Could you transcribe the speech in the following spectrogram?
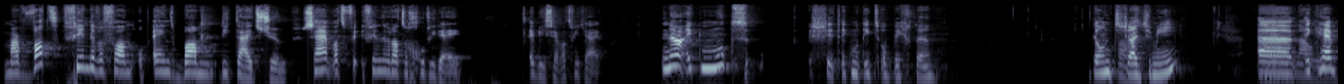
Maar wat vinden we van opeens bam die tijdsjump? Zij, wat vinden we dat een goed idee? Ebise, wat vind jij? Nou, ik moet. Shit, ik moet iets opbichten. Don't judge me. Nee, uh, nou ik, heb,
